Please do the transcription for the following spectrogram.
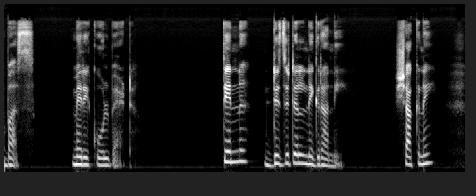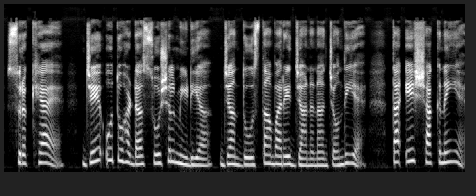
ਬਸ, ਮੇਰੇ ਕੋਲ ਬੈਠ। ਤਿੰਨ ਡਿਜੀਟਲ ਨਿਗਰਾਨੀ। ਸ਼ੱਕ ਨਹੀਂ? ਸੁਰੱਖਿਆ ਹੈ। ਜੇ ਉਹ ਤੁਹਾਡਾ ਸੋਸ਼ਲ ਮੀਡੀਆ ਜਾਂ ਦੋਸਤਾਂ ਬਾਰੇ ਜਾਣਨਾ ਚਾਹੁੰਦੀ ਹੈ, ਤਾਂ ਇਹ ਸ਼ੱਕ ਨਹੀਂ ਹੈ।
